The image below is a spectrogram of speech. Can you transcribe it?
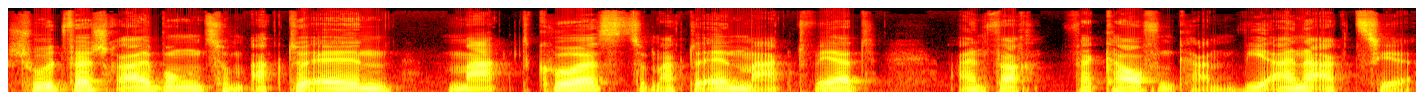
Schuldverschreibungen zum aktuellen Marktkurs, zum aktuellen Marktwert einfach verkaufen kann, wie eine Aktie.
